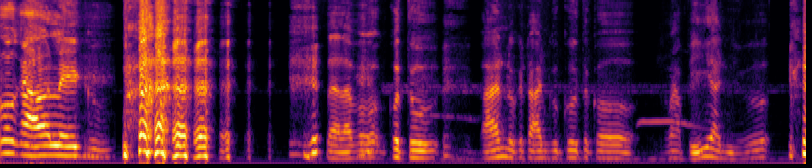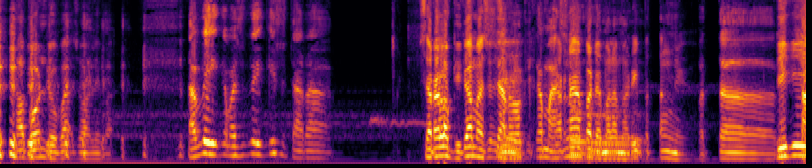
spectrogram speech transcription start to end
kok kale ku lah lah pokok kudu anu ketahan kuku teko rabian yuk Gak bondo, Pak, soalnya, Pak. tapi maksudnya ini secara Secara logika masuk Secara sih. logika masuk. Karena pada malam hari peteng ya. peteng Dikira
